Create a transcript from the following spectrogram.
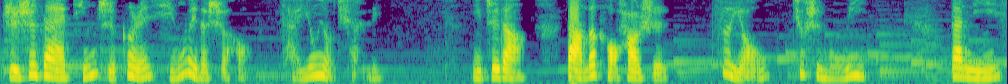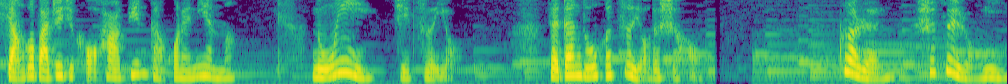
只是在停止个人行为的时候才拥有权利。你知道，党的口号是“自由就是奴役”，但你想过把这句口号颠倒过来念吗？奴役即自由。在单独和自由的时候，个人。是最容易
